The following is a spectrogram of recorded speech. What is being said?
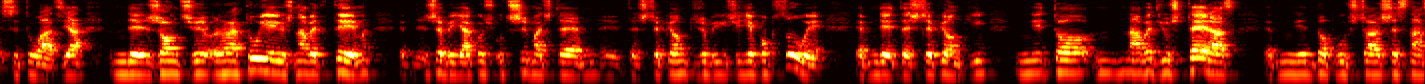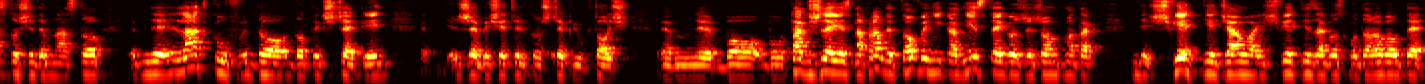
sytuacja. Rząd się ratuje już nawet tym, żeby jakoś utrzymać te, te szczepionki, żeby się nie popsuły, te szczepionki, to nawet już teraz dopuszcza 16-17 latków do, do tych szczepień, żeby się tylko szczepił ktoś bo, bo tak źle jest naprawdę. To wynika nie z tego, że rząd ma tak świetnie działa i świetnie zagospodarował te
